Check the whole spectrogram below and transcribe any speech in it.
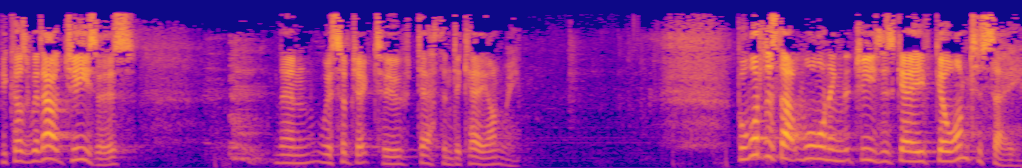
Because without Jesus, then we're subject to death and decay, aren't we? But what does that warning that Jesus gave go on to say?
